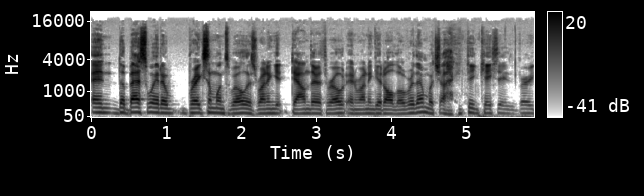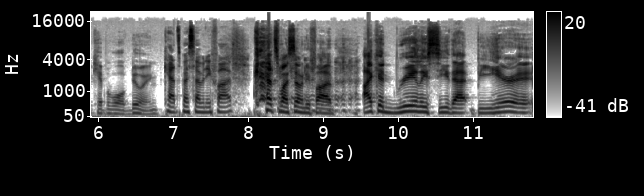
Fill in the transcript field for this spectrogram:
and the best way to break someone's will is running it down their throat and running it all over them, which I think State is very capable of doing. Cats by 75. Cats by 75. I could really see that be here and,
